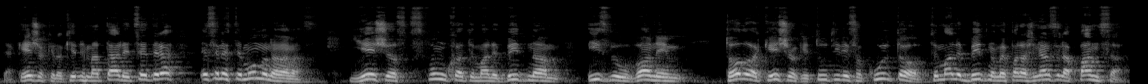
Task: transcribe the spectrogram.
de aquellos que lo quieren matar, etc., es en este mundo nada más. Y ellos, todo aquello que tú tienes oculto, te male es para llenarse la panza.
